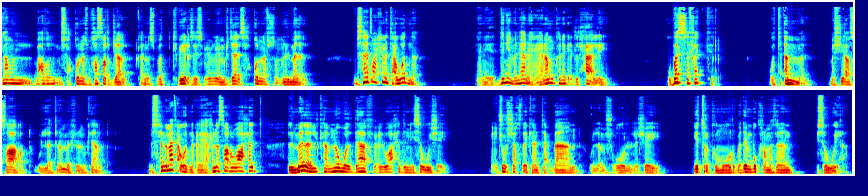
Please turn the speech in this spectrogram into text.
قام بعض يسحقون نفسهم خاصه الرجال. كان نسبة كبيرة زي 70% من الرجال يسحقون نفسهم من الملل. بس هاي طبعا إحنا تعودنا. يعني الدنيا مليانة. يعني أنا ممكن أقعد لحالي وبس أفكر وأتأمل بأشياء صارت ولا أتأمل في المكان. بس إحنا ما تعودنا عليها. إحنا صار واحد الملل كان من أول دافع الواحد إنه يسوي شيء. يعني تشوف الشخص إذا كان تعبان ولا مشغول ولا شيء يترك أمور بعدين بكرة مثلا يسويها.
